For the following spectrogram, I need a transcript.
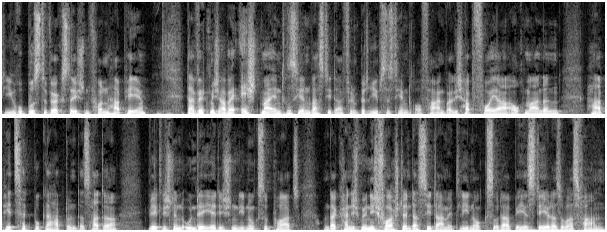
die robuste Workstation von HP. Da wird mich aber echt mal interessieren, was die da für ein Betriebssystem drauf fahren, weil ich habe vorher auch mal einen HP Z-Book gehabt und das hatte wirklich einen unterirdischen Linux-Support und da kann ich mir nicht vorstellen, dass sie da mit Linux oder BSD oder sowas fahren.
